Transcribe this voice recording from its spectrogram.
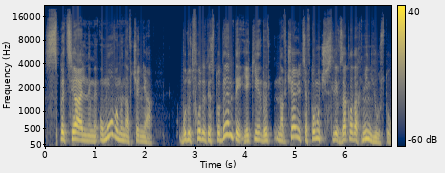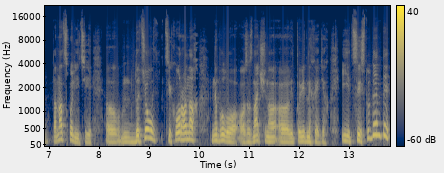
спеціальними умовами навчання будуть входити студенти, які навчаються в тому числі в закладах Мін'юсту та Нацполіції. Е, До цього в цих органах не було зазначено відповідних етіх. І ці студенти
